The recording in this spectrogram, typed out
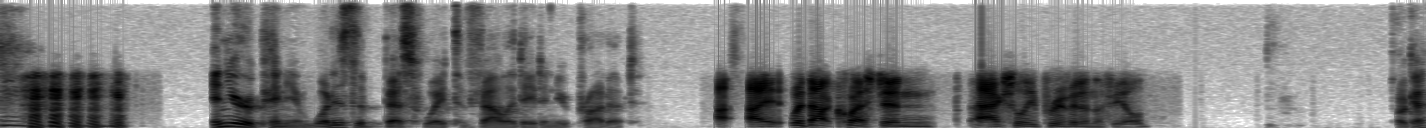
In your opinion, what is the best way to validate a new product? I, I without question, actually prove it in the field. Okay,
